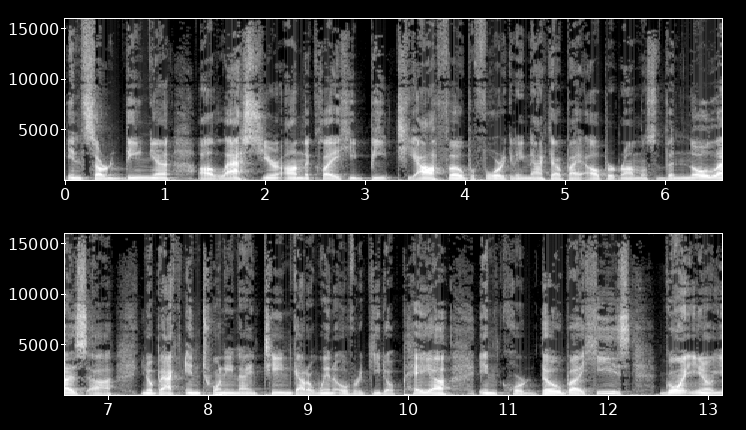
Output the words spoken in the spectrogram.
in Sardinia uh, last year on the clay. He beat Tiafoe before getting knocked out by Albert Ramos Vinolas. Uh, you know, back in 2019, got a win over Guido Pella in Cordoba. He's going, you know,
